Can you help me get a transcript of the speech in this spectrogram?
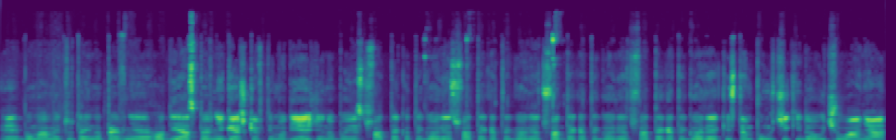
e, bo mamy tutaj no pewnie odjazd, pewnie geszkę w tym odjeździe, no bo jest czwarta kategoria, czwarta kategoria, czwarta kategoria, czwarta kategoria, jakieś tam punkciki do uciłania.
